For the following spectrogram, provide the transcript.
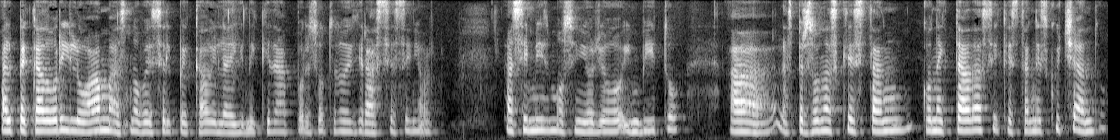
al pecador y lo amas, no ves el pecado y la iniquidad. Por eso te doy gracias, Señor. Asimismo, Señor, yo invito a las personas que están conectadas y que están escuchando,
